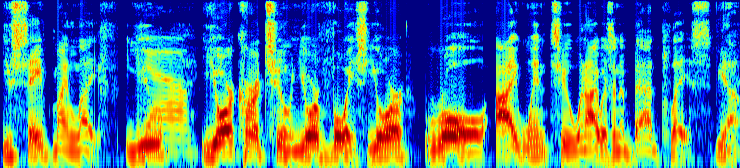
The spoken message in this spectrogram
you saved my life. You, Yeah. your cartoon, your voice, your role, I went to when I was in a bad place. Yeah.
